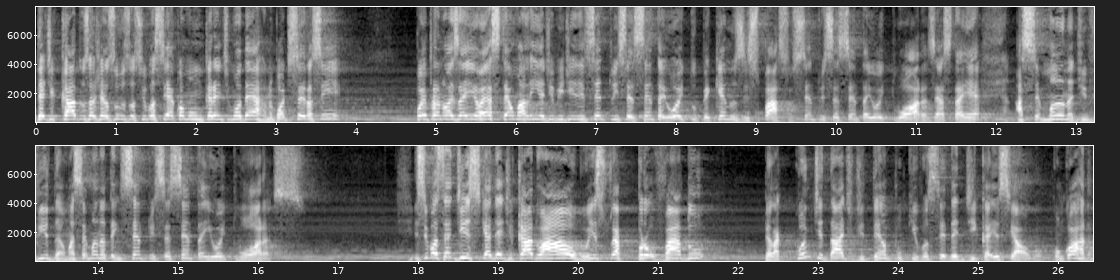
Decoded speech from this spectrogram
dedicados a Jesus ou se você é como um crente moderno. Pode ser assim? Põe para nós aí, ó, esta é uma linha dividida em 168 pequenos espaços, 168 horas. Esta é a semana de vida. Uma semana tem 168 horas. E se você diz que é dedicado a algo, isso é provado pela quantidade de tempo que você dedica a esse algo. Concorda?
